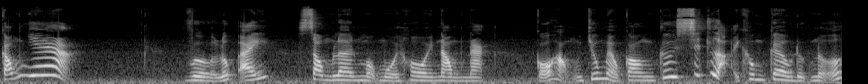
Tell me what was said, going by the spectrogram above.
cống nha. Vừa lúc ấy xông lên một mùi hôi nồng nặc. Cổ họng chú mèo con cứ xít lại không kêu được nữa.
